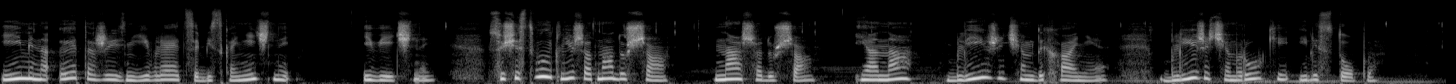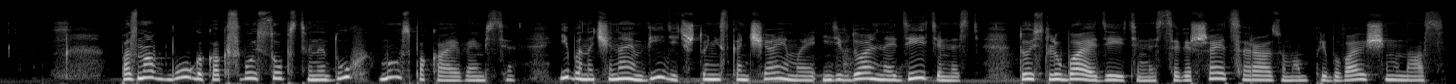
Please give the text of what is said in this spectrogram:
И именно эта жизнь является бесконечной и вечной. Существует лишь одна душа, наша душа, и она ближе, чем дыхание, ближе, чем руки или стопы. Познав Бога как свой собственный дух, мы успокаиваемся, ибо начинаем видеть, что нескончаемая индивидуальная деятельность, то есть любая деятельность, совершается разумом, пребывающим в нас.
